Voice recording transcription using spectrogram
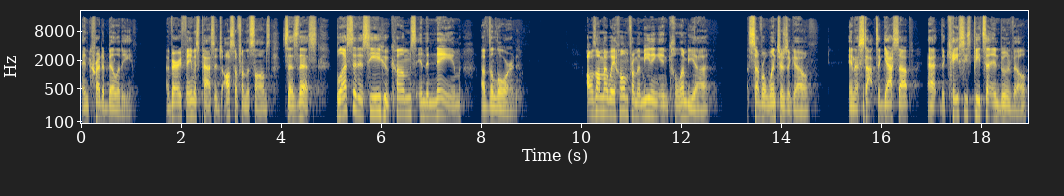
and credibility. A very famous passage, also from the Psalms, says this Blessed is he who comes in the name of the Lord. I was on my way home from a meeting in Columbia several winters ago, and I stopped to gas up at the Casey's Pizza in Boonville.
